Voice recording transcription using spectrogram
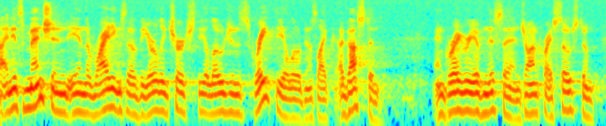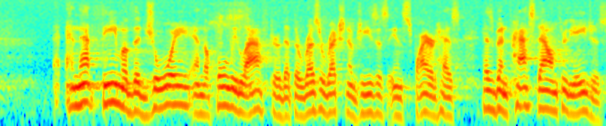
and it's mentioned in the writings of the early church theologians, great theologians like Augustine and Gregory of Nyssa and John Chrysostom. And that theme of the joy and the holy laughter that the resurrection of Jesus inspired has, has been passed down through the ages.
